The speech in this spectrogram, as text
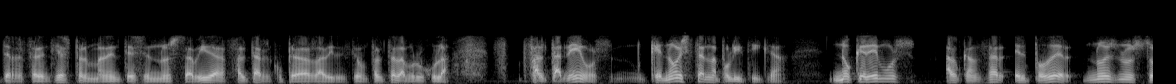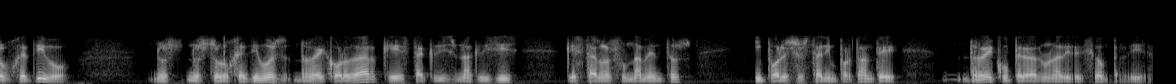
de referencias permanentes en nuestra vida. Falta recuperar la dirección, falta la brújula, falta neos, que no está en la política. No queremos alcanzar el poder, no es nuestro objetivo. nuestro objetivo es recordar que esta crisis es una crisis que está en los fundamentos y por eso es tan importante recuperar una dirección perdida.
